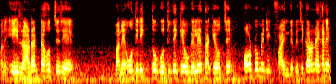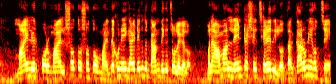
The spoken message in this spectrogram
মানে এই রাডারটা হচ্ছে যে মানে অতিরিক্ত গতিতে কেউ গেলে তাকে হচ্ছে অটোমেটিক ফাইন দেবে। যে কারণে এখানে মাইলের পর মাইল, শত শত মাইল। দেখুন, এই গাড়িটা কিন্তু ডান দিকে চলে গেল। মানে আমার লেনটা সে ছেড়ে দিল। তার কারণই হচ্ছে,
